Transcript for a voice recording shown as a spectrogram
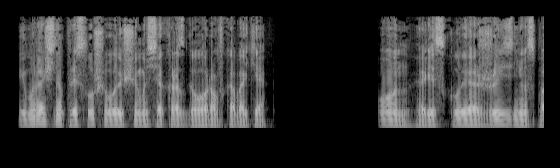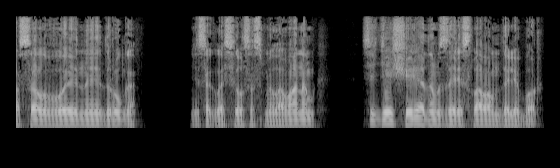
и мрачно прислушивающемуся к разговорам в кабаке. Он, рискуя жизнью, спасал воина и друга, не согласился с Милованом, сидящий рядом с Зариславом Далибор.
